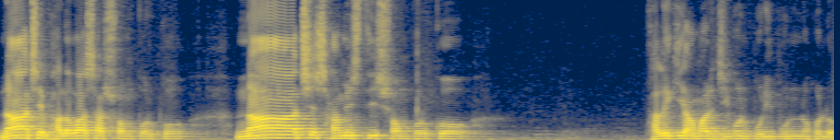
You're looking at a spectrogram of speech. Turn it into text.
না আছে ভালোবাসার সম্পর্ক, না আছে স্বামী স্ত্রীর সম্পর্ক তাহলে কি আমার জীবন পরিপূর্ণ হলো?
